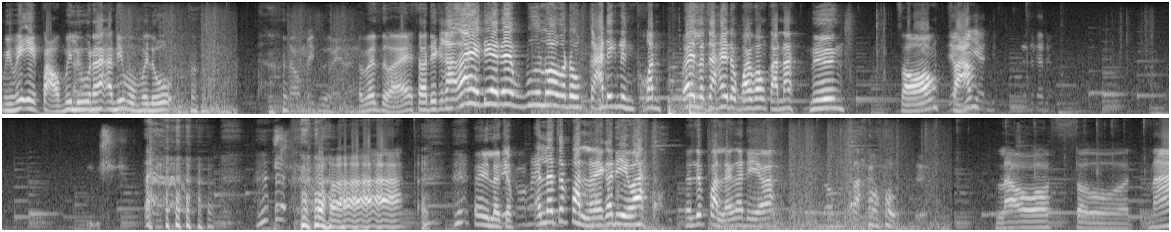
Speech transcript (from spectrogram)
มีไม่เอกเปล่าไม่รู้นะ อันนี้ผมไม่รู้เราไม่สวยนะไม่สวยสวัสดีครับเอ้ยเนี่ยได้มือร่วมมาดูการอีกหนึ่งคนเฮ้ยเราจะให้ดอกไม้พร้อมกันนะหนึ่งสองสามเฮ้ยเราจะเอ้ยเราจะปั่นอะไรก็ดีวะ เราจะปั่นอะไรก็ดีวะนมเต้าเราโสดนะ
